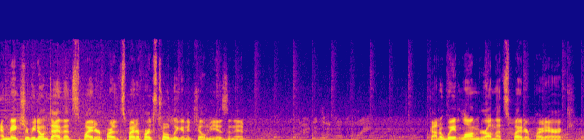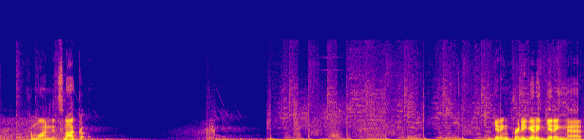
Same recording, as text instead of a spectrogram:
And make sure we don't die that spider part. The spider part's totally gonna kill me, isn't it? Gotta wait longer on that spider part, Eric. Come on, it's not go- I'm getting pretty good at getting that.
